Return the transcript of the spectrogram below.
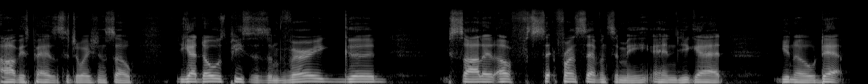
obvious passing situations. So you got those pieces, some very good, solid up front seven to me, and you got, you know, depth.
